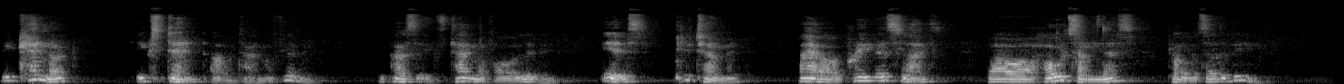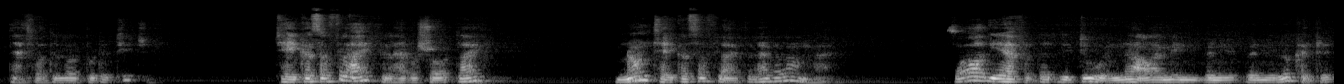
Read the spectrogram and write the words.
we cannot extend our time of living. Because the time of our living is determined by our previous life, by our wholesomeness, towards the beings. That's what the Lord Buddha teaches. Takers of life will have a short life. Non-takers of life will have a long life. So all the effort that we do, and now, I mean, when you when you look at it,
